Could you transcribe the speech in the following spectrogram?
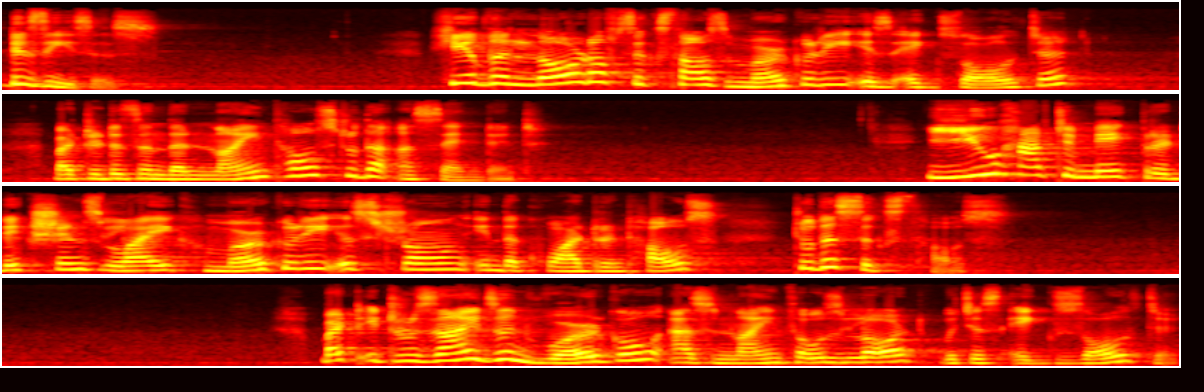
diseases. Here the Lord of sixth house Mercury is exalted, but it is in the ninth house to the ascendant. You have to make predictions like Mercury is strong in the quadrant house to the sixth house. But it resides in Virgo as ninth house lord, which is exalted.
